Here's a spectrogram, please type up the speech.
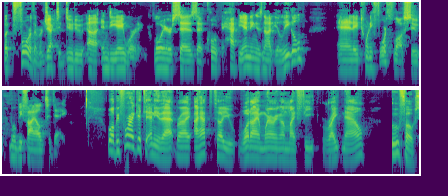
but four of them rejected due to uh, NDA wording. Lawyer says that, quote, happy ending is not illegal, and a 24th lawsuit will be filed today. Well, before I get to any of that, Bry, I have to tell you what I am wearing on my feet right now. OOFOS.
